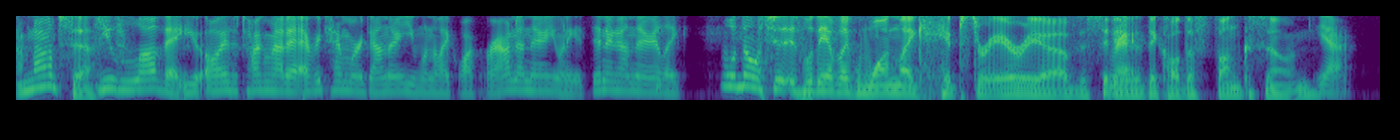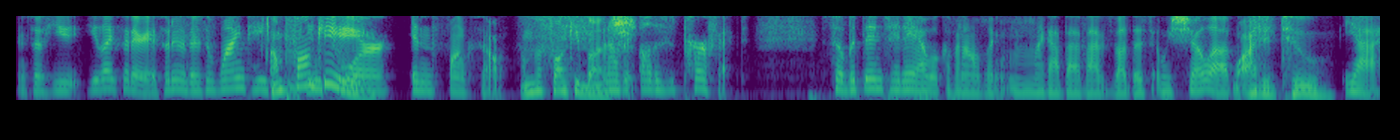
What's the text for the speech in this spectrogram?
I'm not obsessed. you love it. You always are talking about it. Every time we're down there, you want to like walk around down there. You want to get dinner down there. Like well, no, it's just, well they have like one like hipster area of the city Right. that they call the funk zone. yeah. And so he he likes that area. So anyway, there's a wine tasting tour in the funk zone. I'm the funky bunch. And I was like, oh, this is perfect. So, but then today I woke up and I was like, mm, I got bad vibes about this. And we show up. well, I did too. Yeah.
